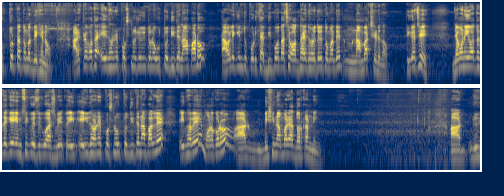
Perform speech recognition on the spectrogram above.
উত্তরটা তোমরা দেখে নাও। আরেকটা কথা, এই ধরনের প্রশ্ন যদি তোমরা উত্তর দিতে না পারো তাহলে কিন্তু পরীক্ষায় বিপদ আছে, অধ্যায় ধরে ধরে তোমাদের নাম্বার ছেড়ে দাও, ঠিক আছে? যেমন এই অধ্যায় থেকে এমসিকিউ এসিকিউ আসবে, তো এই এই ধরনের প্রশ্ন উত্তর দিতে না পারলে এইভাবে মনে করো আর বেশি নাম্বারে আর দরকার নেই। আর যদি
